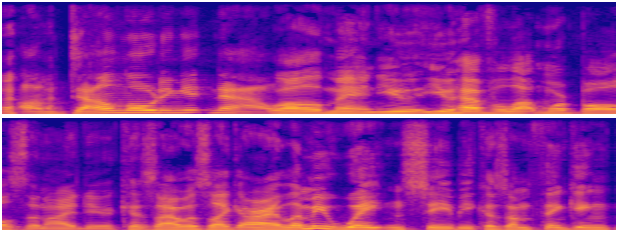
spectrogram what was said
I'm downloading it now. Well, man, you you have a lot more balls than I do because I was like, all right, let me wait and see because I'm thinking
